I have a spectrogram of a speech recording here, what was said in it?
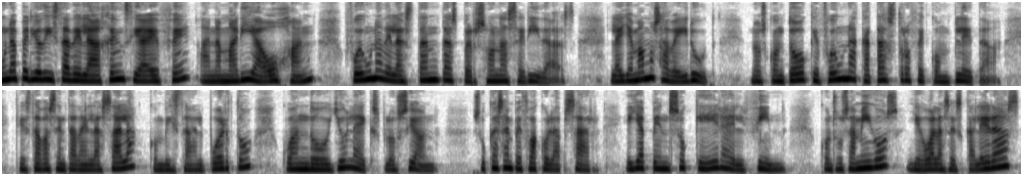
Una periodista de la agencia EFE, Ana María Ojan, fue una de las tantas personas heridas. La llamamos a Beirut. Nos contó que fue una catástrofe completa, que estaba sentada en la sala, con vista al puerto, cuando oyó la explosión. Su casa empezó a colapsar. Ella pensó que era el fin. Con sus amigos llegó a las escaleras,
